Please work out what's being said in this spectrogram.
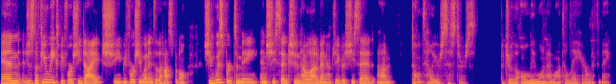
And just a few weeks before she died, she before she went into the hospital, she whispered to me and she said she didn't have a lot of energy, but she said, um, "Don't tell your sisters, but you're the only one I want to lay here with me."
